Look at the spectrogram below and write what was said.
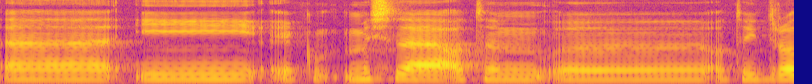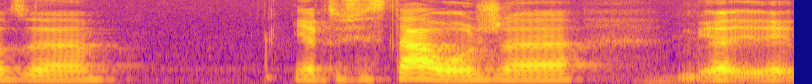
E, I myślę o tym, e, o tej drodze, jak to się stało, że ja, ja,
